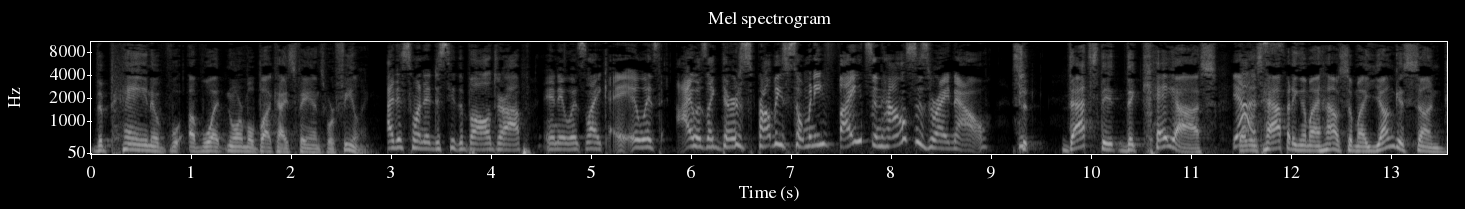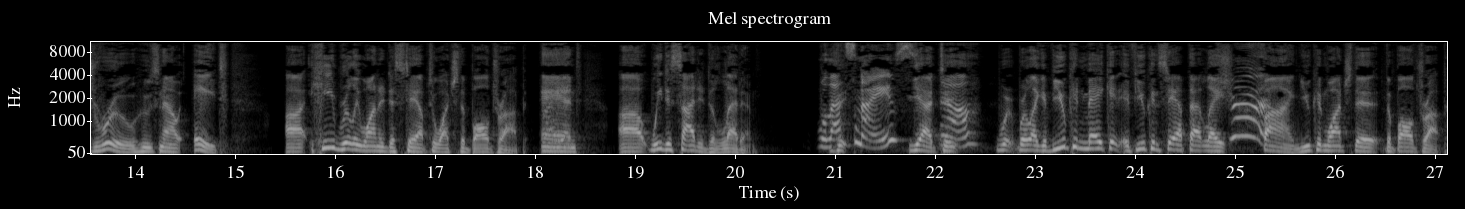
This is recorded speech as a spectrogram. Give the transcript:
the pain of of what normal Buckeyes fans were feeling. I just wanted to see the ball drop, and it was like it was. I was like, "There's probably so many fights in houses right now." So that's the the chaos that was happening in my house. So my youngest son, Drew, who's now eight, uh, he really wanted to stay up to watch the ball drop, and uh, we decided to let him. Well, that's nice. Yeah, to, yeah. We're, we're like, if you can make it, if you can stay up that late, Sure. fine. You can watch the the ball drop.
